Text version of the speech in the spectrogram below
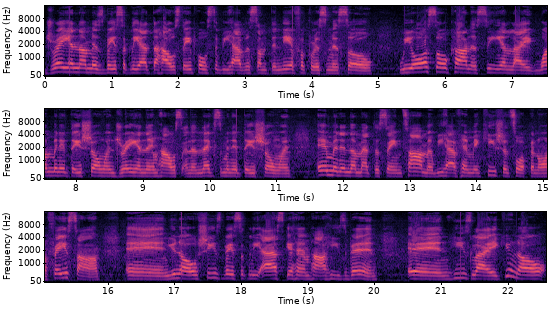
Dre and them is basically at the house. They supposed to be having something there for Christmas. So we also kind of seeing like one minute they showing Dre and them house and the next minute they showing Emmett and them at the same time. And we have him and Keisha talking on FaceTime. And, you know, she's basically asking him how he's been. And he's like, you know,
